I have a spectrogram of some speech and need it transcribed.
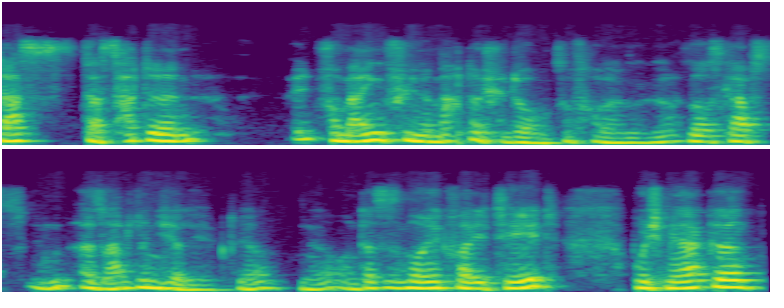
das, das hatte von meinem Gefühl eine Machterschütterung zur Folge. Ja. Das gab's, also habe ich noch nicht erlebt. Ja. Und das ist neue Qualität, wo ich merke,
